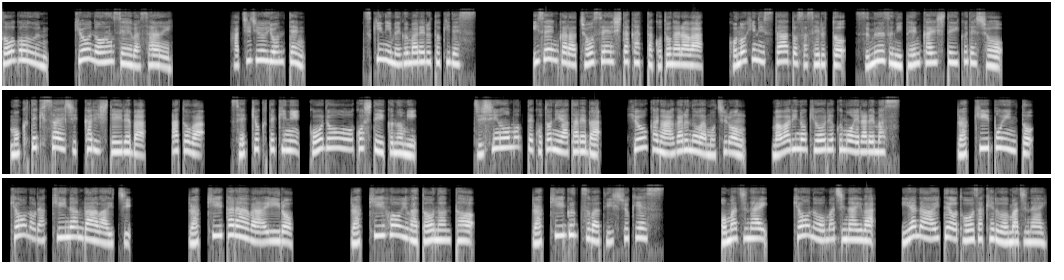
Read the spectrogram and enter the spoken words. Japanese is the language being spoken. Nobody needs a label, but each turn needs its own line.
総合運。今日の運勢は3位。84点。月に恵まれる時です。以前から挑戦したかった事柄は、この日にスタートさせるとスムーズに展開していくでしょう。目的さえしっかりしていれば、あとは積極的に行動を起こしていくのみ。自信を持ってことに当たれば、評価が上がるのはもちろん、周りの協力も得られます。ラッキーポイント。今日のラッキーナンバーは1。ラッキーカラーは藍色。ラッキーフォーイは東南東。ラッキーグッズはティッシュケース。おまじない。今日のおまじないは、嫌な相手を遠ざけるおまじない。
